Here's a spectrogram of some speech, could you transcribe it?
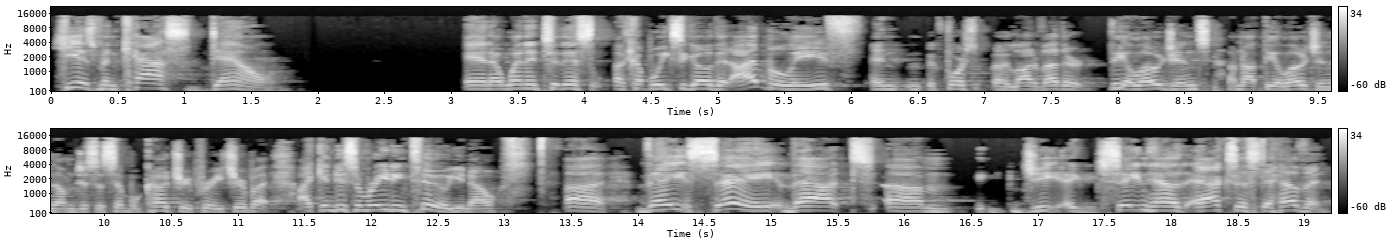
He has been cast down. And I went into this a couple weeks ago that I believe, and of course, a lot of other theologians, I'm not theologian, I'm just a simple country preacher, but I can do some reading too, you know. Uh, they say that um, G- Satan has access to heaven.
